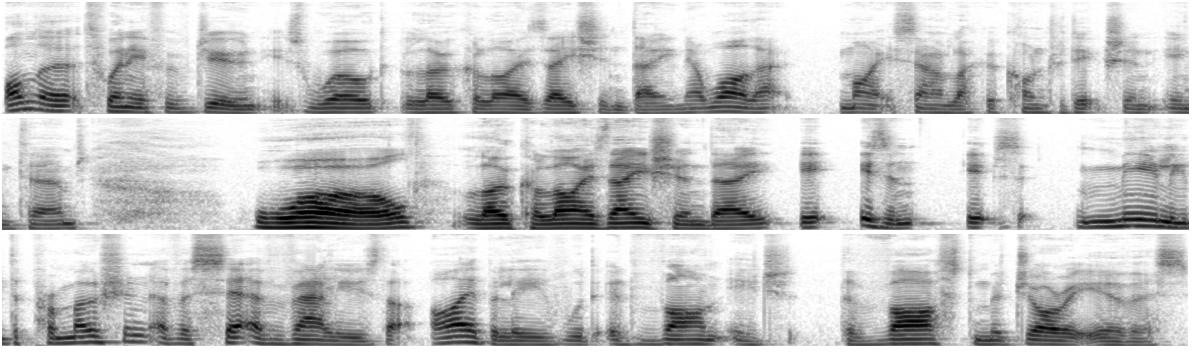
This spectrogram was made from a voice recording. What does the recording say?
On the 20th of June, it's World Localization Day. Now, while that might sound like a contradiction in terms, World Localization Day, it isn't. It's merely the promotion of a set of values that I believe would advantage the vast majority of us.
